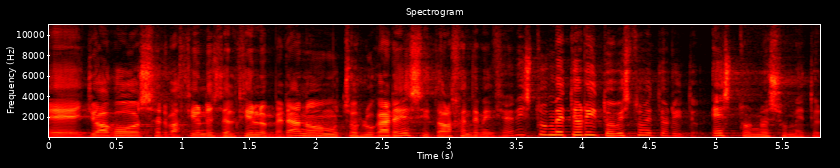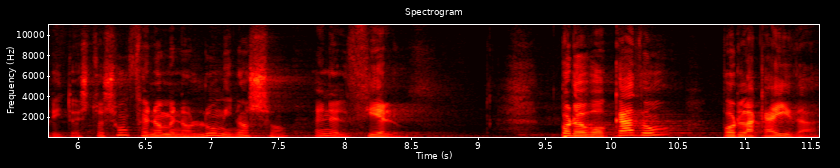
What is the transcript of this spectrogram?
Eh, yo hago observaciones del cielo en verano en muchos lugares y toda la gente me dice, ¿he visto un meteorito? ¿He visto un meteorito? Esto no es un meteorito, esto es un fenómeno luminoso en el cielo, provocado por la caída,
